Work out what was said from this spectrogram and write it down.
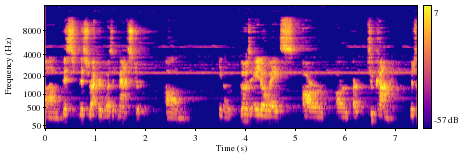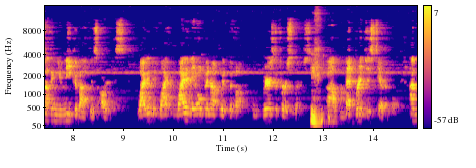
Um, this this record wasn't mastered. Um, you know, those 808s are, are, are too common. There's nothing unique about this artist. Why did they, why why did they open up with the where's the first verse? um, that bridge is terrible. Um,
